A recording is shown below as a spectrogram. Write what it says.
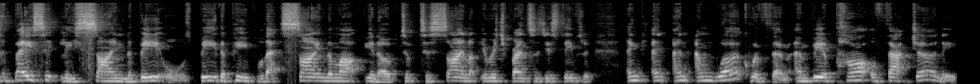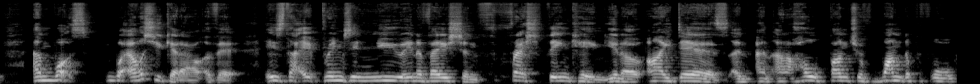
to basically sign the Beatles, be the people that sign them up, you know, to, to sign up your Richard Bransons, your Steve, and, and, and, and work with them and be a part of that journey. And what's what else you get out of it is that it brings in new innovation, fresh thinking, you know, ideas, and, and, and a whole bunch of wonderful,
